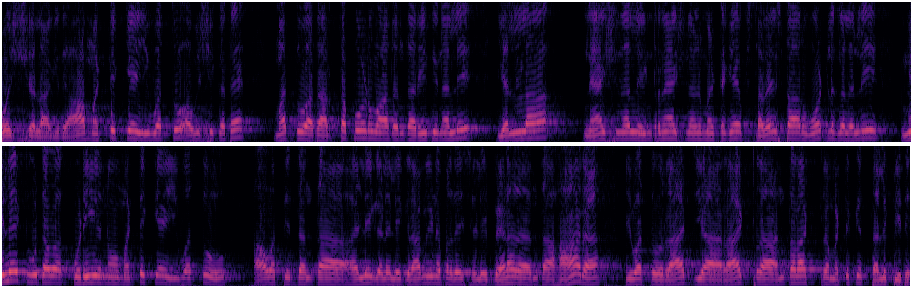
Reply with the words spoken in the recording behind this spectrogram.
ಘೋಷಿಸಲಾಗಿದೆ. ಆ ಮಟ್ಟಕ್ಕೆ ಇವತ್ತು ಅವಶ್ಯಕತೆ ಮತ್ತು ಅದು ಅರ್ಥಪೂರ್ಣವಾದಂಥ ರೀತಿಯಲ್ಲಿ ಎಲ್ಲ ನ್ಯಾಷನಲ್, ಇಂಟರ್ನ್ಯಾಷನಲ್ ಮಟ್ಟಿಗೆ ಸೆವೆನ್ ಸ್ಟಾರ್ ಹೋಟ್ಲ್ಗಳಲ್ಲಿ ಮಿಲೆಟ್ ಊಟ ಕೊಡಿ ಅನ್ನೋ ಮಟ್ಟಕ್ಕೆ ಇವತ್ತು ಆವತ್ತಿದ್ದಂಥ ಹಳ್ಳಿಗಳಲ್ಲಿ, ಗ್ರಾಮೀಣ ಪ್ರದೇಶದಲ್ಲಿ ಬೆಳೆದಂಥ ಆಹಾರ ಇವತ್ತು ರಾಜ್ಯ, ರಾಷ್ಟ್ರ ಅಂತಾರಾಷ್ಟ್ರ ಮಟ್ಟಕ್ಕೆ ತಲುಪಿದೆ.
